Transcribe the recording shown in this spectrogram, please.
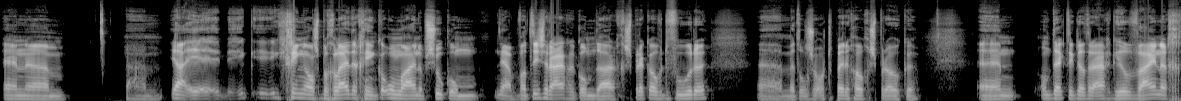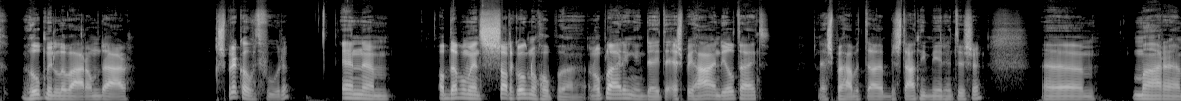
En ja, ik, ik, ging als begeleider ging ik online op zoek om, ja, wat is er eigenlijk om daar gesprek over te voeren. Uh, met onze orthopedagoog gesproken. En ontdekte ik dat er eigenlijk heel weinig hulpmiddelen waren om daar gesprek over te voeren. En um, op dat moment zat ik ook nog op uh, een opleiding. Ik deed de SPH in deeltijd. De SPH bestaat niet meer intussen. Um, maar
